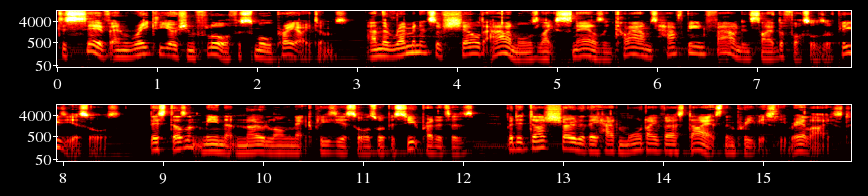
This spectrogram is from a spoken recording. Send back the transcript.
to sieve and rake the ocean floor for small prey items. And the remnants of shelled animals like snails and clams have been found inside the fossils of plesiosaurs. This doesn't mean that no long-necked plesiosaurs were pursuit predators, but it does show that they had more diverse diets than previously realised.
